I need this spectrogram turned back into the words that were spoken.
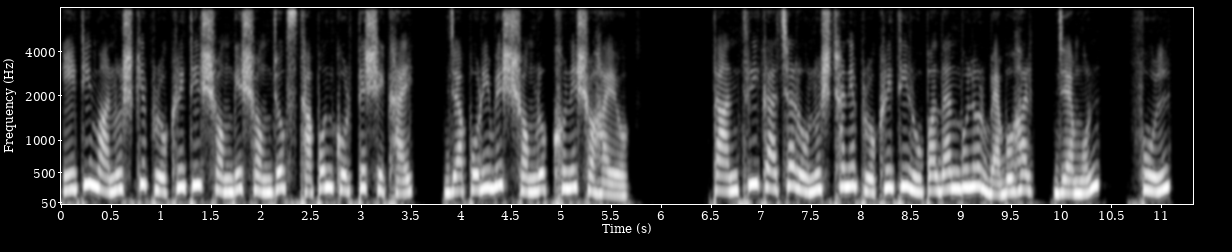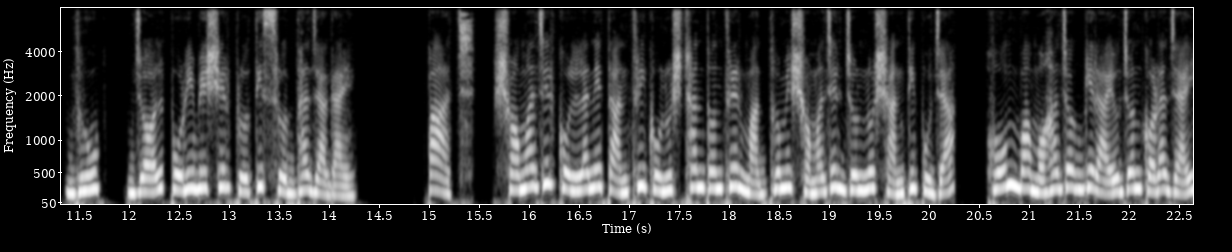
এটি মানুষকে প্রকৃতির সঙ্গে সংযোগ স্থাপন করতে শেখায়, যা পরিবেশ সংরক্ষণে সহায়ক। তান্ত্রিক আচার অনুষ্ঠানে প্রকৃতির উপাদানগুলোর ব্যবহার, যেমন ফুল, ধূপ, জল পরিবেশের প্রতি শ্রদ্ধা জাগায়। পাঁচ, সমাজের কল্যাণে তান্ত্রিক অনুষ্ঠানতন্ত্রের মাধ্যমে সমাজের জন্য শান্তি পূজা, হোম বা মহাযজ্ঞের আয়োজন করা যায়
